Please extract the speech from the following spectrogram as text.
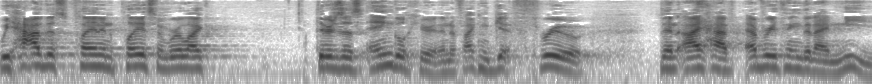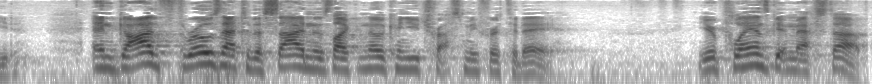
we have this plan in place and we're like, there's this angle here, and if I can get through, then I have everything that I need. And God throws that to the side and is like, no, can you trust me for today? Your plans get messed up.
